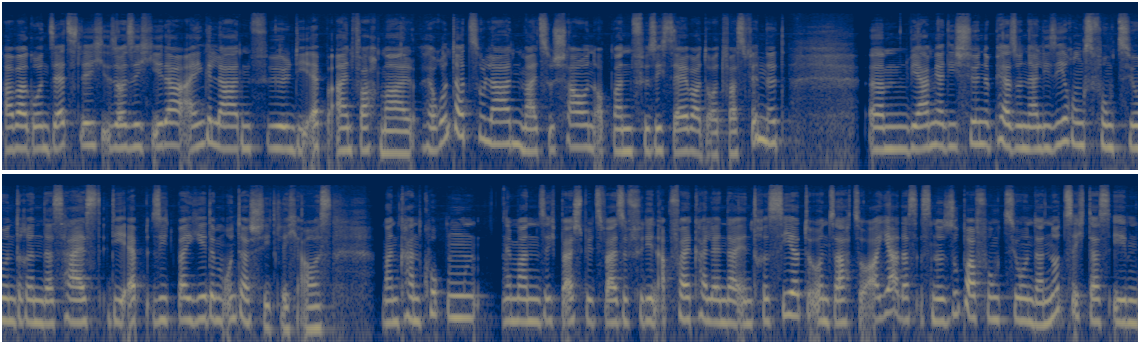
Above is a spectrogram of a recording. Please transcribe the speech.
Aber grundsätzlich soll sich jeder eingeladen fühlen, die App einfach mal herunterzuladen, mal zu schauen, ob man für sich selber dort was findet. Ähm, wir haben ja die schöne Personalisierungsfunktion drin. Das heißt, die App sieht bei jedem unterschiedlich aus. Man kann gucken, wenn man sich beispielsweise für den Abfallkalender interessiert und sagt so, oh ja, das ist eine super Funktion, dann nutze ich das eben.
